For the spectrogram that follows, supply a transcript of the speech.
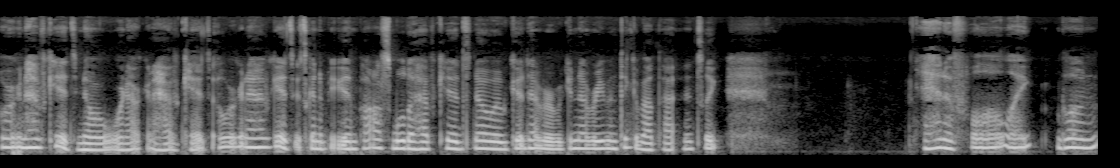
oh, we're gonna have kids. No, we're not gonna have kids. Oh, we're gonna have kids. It's gonna be impossible to have kids. No, we could never. We could never even think about that. And it's like, I had a full like blown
